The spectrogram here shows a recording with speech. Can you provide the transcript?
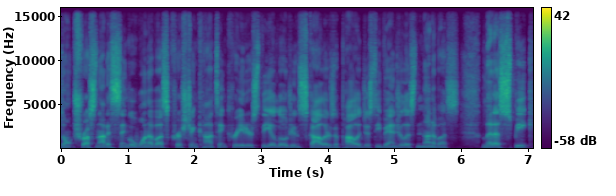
Don't trust not a single one of us Christian content creators, theologians, scholars, apologists, evangelists, none of us. Let us speak,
